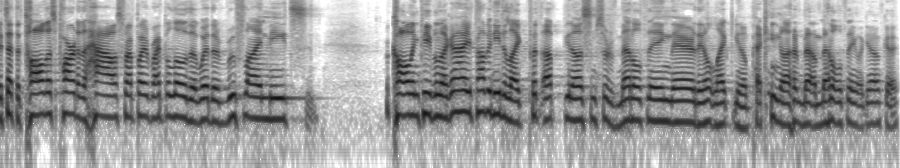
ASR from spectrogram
It's at the tallest part of the house, right, by, right below the, where the roof line meets. We're calling people like, ah, you probably need to like put up, you know, some sort of metal thing there. They don't like, you know, pecking on a metal thing. Like, yeah, okay.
